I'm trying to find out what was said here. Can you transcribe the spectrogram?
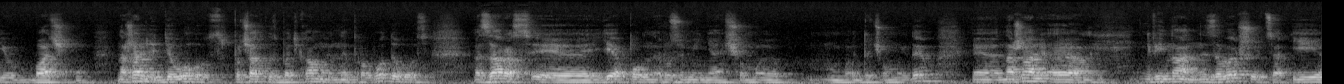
і баченню. На жаль, діалогу спочатку з батьками не проводилось. Зараз є повне розуміння, що ми до чого ми йдемо. На жаль, війна не завершується і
